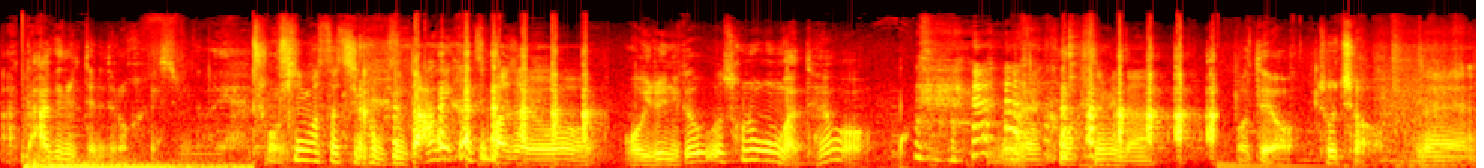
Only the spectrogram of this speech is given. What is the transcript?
아, 따귀를 때리도록 하겠습니다. 예. 피 마사지가 무슨 따개까지 빠져요. 어, 이러니까 그거 손오공 같아요. 네 고맙습니다. 어때요? 좋죠? 네.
